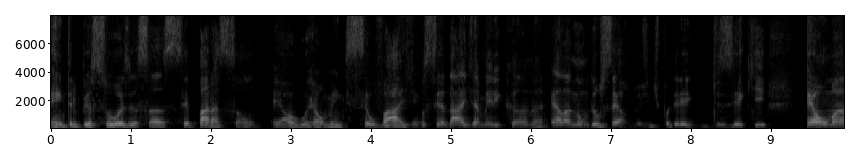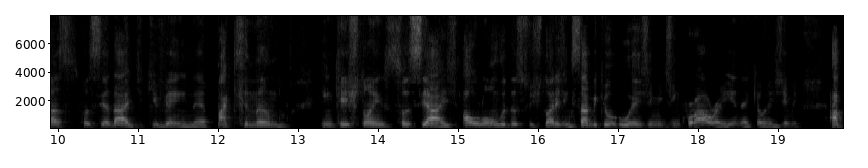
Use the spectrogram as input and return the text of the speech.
entre pessoas, essa separação é algo realmente selvagem. A sociedade americana, ela não deu certo. A gente poderia dizer que é uma sociedade que vem, né, patinando em questões sociais ao longo da sua história. A gente sabe que o, o regime Jim Crow aí, né, que é o regime a,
